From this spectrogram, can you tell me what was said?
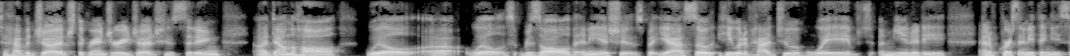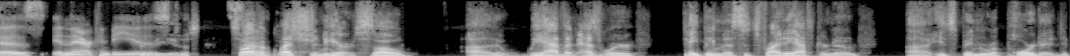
to have a judge the grand jury judge who's sitting uh, down the hall will uh, will resolve any issues but yeah so he would have had to have waived immunity and of course anything he says in there can be Can be used used. So, I have a question here. So uh, we haven't, as we're taping this, it's Friday afternoon. Uh, it's been reported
